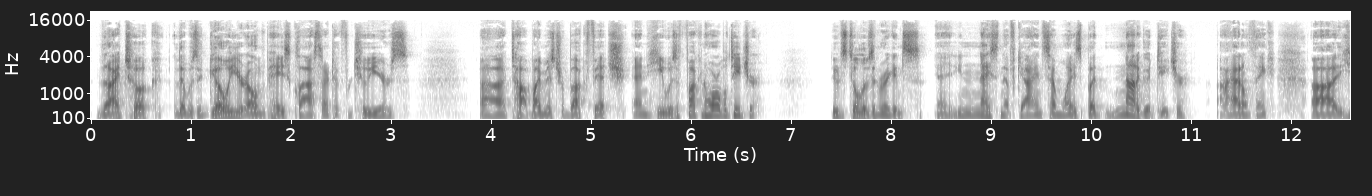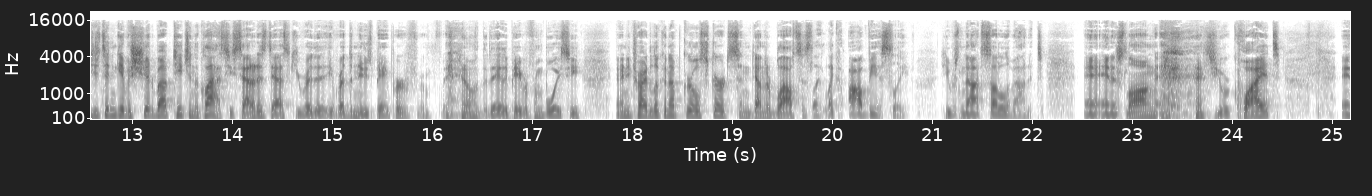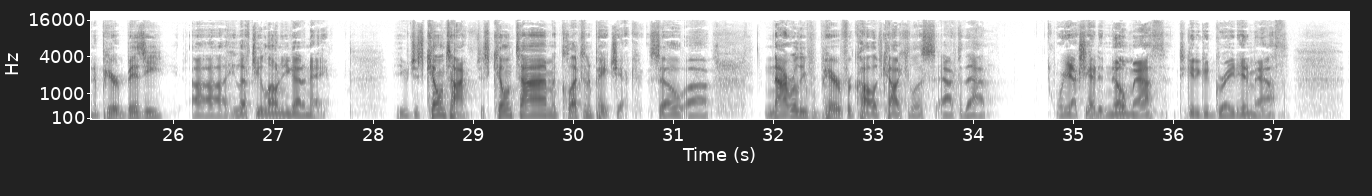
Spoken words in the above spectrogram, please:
that I took that was a go at your own pace class that I took for two years, uh, taught by Mr. Buck Fitch, and he was a fucking horrible teacher. Dude still lives in Riggins. Uh, nice enough guy in some ways, but not a good teacher. I don't think. Uh, he just didn't give a shit about teaching the class. He sat at his desk. He read the he read the newspaper, from, you know, the daily paper from Boise, and he tried looking up girls' skirts and down their blouses. Like like obviously, He was not subtle about it. And, and as long as you were quiet and appeared busy, uh, he left you alone and you got an A. He was just killing time, just killing time and collecting a paycheck. So, uh, not really prepared for college calculus after that, where you actually had to know math to get a good grade in math.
